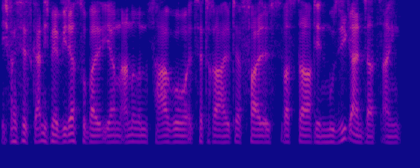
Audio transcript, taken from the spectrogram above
Ich weiß jetzt gar nicht mehr, wie das so bei ihren anderen Fargo etc. halt der Fall ist, was da den Musikeinsatz ein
